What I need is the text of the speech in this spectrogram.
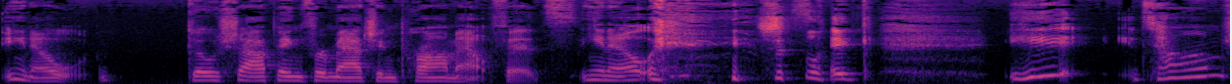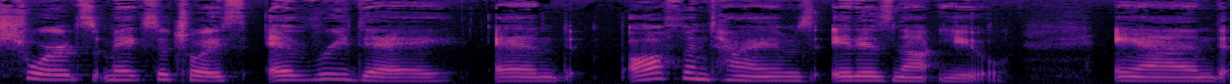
you know, go shopping for matching prom outfits. You know, it's just like he Tom Schwartz makes a choice every day and oftentimes it is not you. And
